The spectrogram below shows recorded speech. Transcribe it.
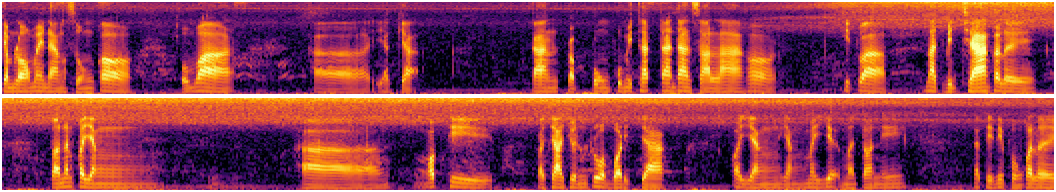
จำลองแม่นางสงฆ์ก็ผมว่าเอ่ออยากจะการปรับปรุงภูมิทัศน์ด้านด้านศาลาก็คิดว่าน่าจะเป็นช้างก็เลย ตอนนั้นก็ยังอ่างบที่ประชาชนร่วมบริจาค ก็ยังยังไม่เยอะเหมือนตอนนี้ แล้วทีนี้ผมก็เลย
